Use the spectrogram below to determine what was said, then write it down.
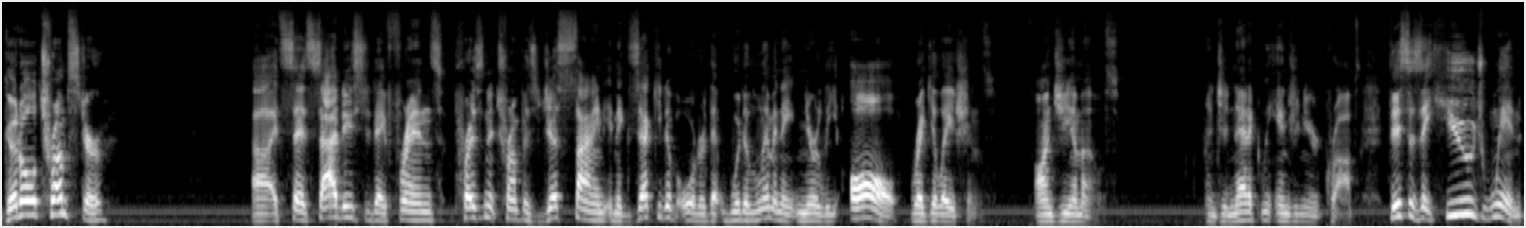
good old Trumpster. Uh, it says, sad news today, friends. President Trump has just signed an executive order that would eliminate nearly all regulations on GMOs and genetically engineered crops. This is a huge win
